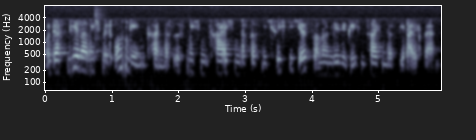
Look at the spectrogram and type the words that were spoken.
Und dass wir da nicht mit umgehen können, das ist nicht ein Zeichen, dass das nicht richtig ist, sondern lediglich ein Zeichen, dass wir alt werden.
